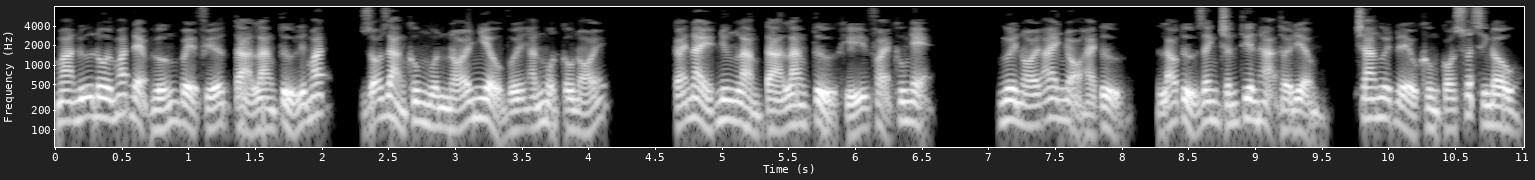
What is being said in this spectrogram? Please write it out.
Ma nữ đôi mắt đẹp hướng về phía tà lang tử liếc mắt, rõ ràng không muốn nói nhiều với hắn một câu nói cái này nhưng làm tà lang tử khí phải không nhẹ? Ngươi nói ai nhỏ hải tử, lão tử danh chấn thiên hạ thời điểm, cha ngươi đều không có xuất sinh đâu.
